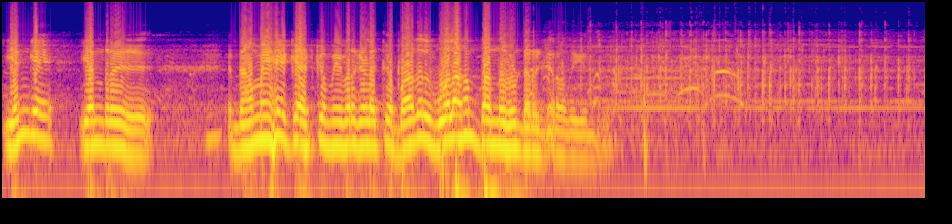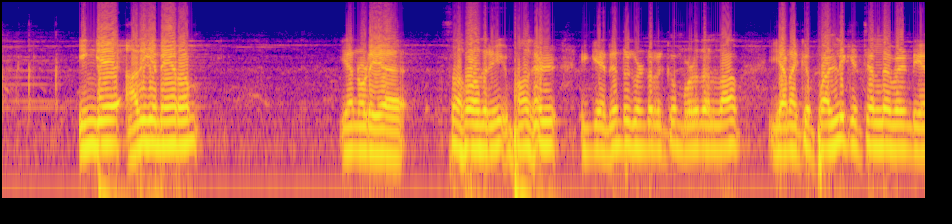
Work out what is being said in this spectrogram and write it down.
எங்கே என்று நம்மையே கேட்கும் இவர்களுக்கு பதில் உலகம் தந்து கொண்டிருக்கிறது என்று இங்கே அதிக நேரம் என்னுடைய சகோதரி மகள் இங்கே நின்று கொண்டிருக்கும் பொழுதெல்லாம் எனக்கு பள்ளிக்கு செல்ல வேண்டிய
